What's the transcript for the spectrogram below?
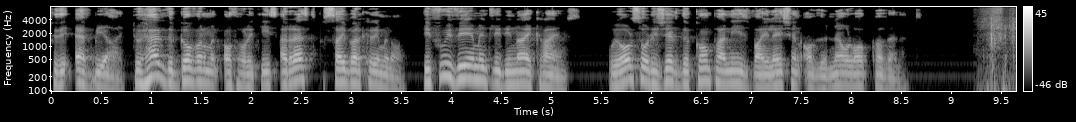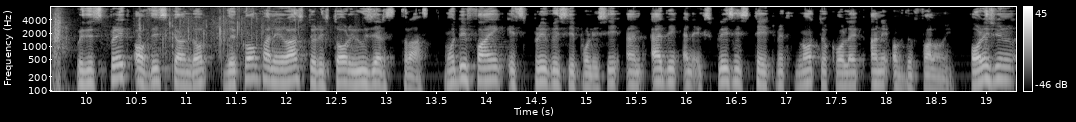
to the FBI to help the government authorities arrest cybercriminals. If we vehemently deny crimes, we also reject the company's violation of the no-log covenant. With the spread of this scandal, the company rushed to restore users' trust, modifying its privacy policy and adding an explicit statement not to collect any of the following. Original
